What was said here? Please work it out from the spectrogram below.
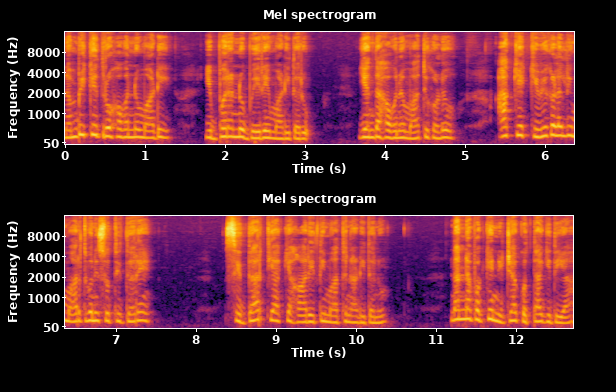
ನಂಬಿಕೆ ದ್ರೋಹವನ್ನು ಮಾಡಿ ಇಬ್ಬರನ್ನು ಬೇರೆ ಮಾಡಿದರು. ಎಂದ ಅವನ ಮಾತುಗಳು ಆಕೆಯ ಕಿವಿಗಳಲ್ಲಿ ಮಾರ್ಧ್ವನಿಸುತ್ತಿದ್ದರೆ ಸಿದ್ಧಾರ್ಥ್ ಯಾಕೆ ಆ ರೀತಿ ಮಾತನಾಡಿದನು. ನನ್ನ ಬಗ್ಗೆ ನಿಜ ಗೊತ್ತಾಗಿದೆಯಾ?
